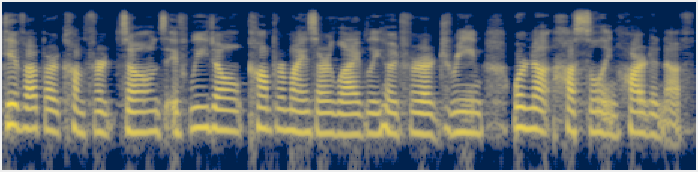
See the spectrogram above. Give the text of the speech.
give up our comfort zones, if we don't compromise our livelihood for our dream, we're not hustling hard enough.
